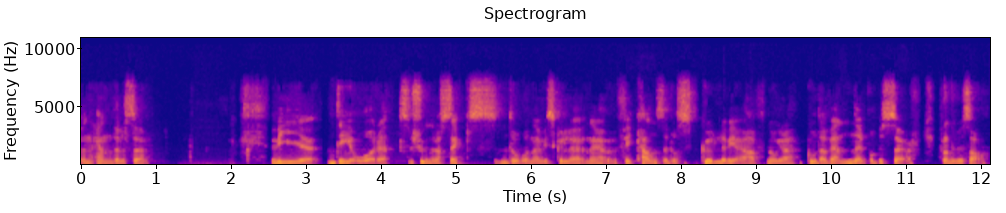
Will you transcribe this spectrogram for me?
en händelse vi, eh, det året 2006 då när vi skulle, när jag fick cancer då skulle vi ha haft några goda vänner på besök från USA.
